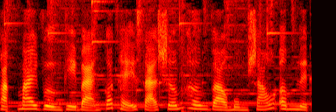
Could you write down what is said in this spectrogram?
hoặc mai vườn thì bạn có thể xả sớm hơn vào mùng 6 âm lịch.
